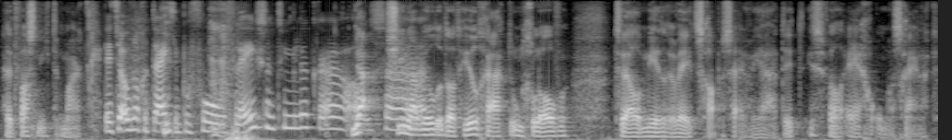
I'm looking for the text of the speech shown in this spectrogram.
het was niet de markt. Dit is ook nog een tijdje bevroren vlees natuurlijk. Uh, als, ja, China uh... wilde dat heel graag doen geloven, terwijl meerdere wetenschappers zeiden van ja, dit is wel erg onwaarschijnlijk.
